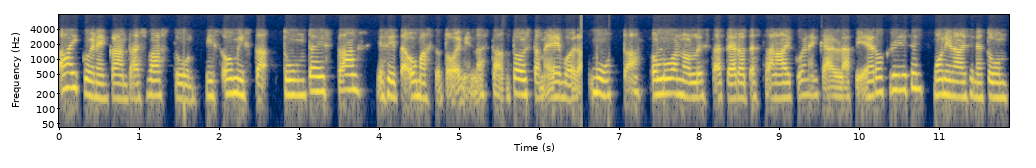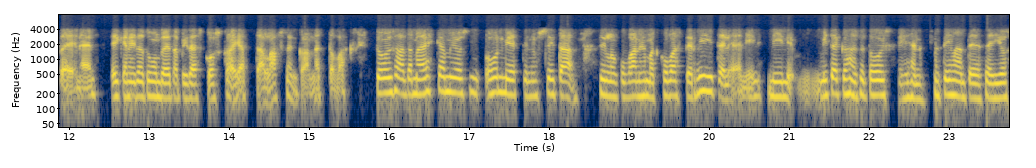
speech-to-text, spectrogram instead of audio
aikuinen kantaisi vastuun niistä omista tunteistaan ja siitä omasta toiminnastaan. Toista me ei voida muuttaa. On luonnollista, että erotessaan aikuinen käy läpi erokriisin moninaisine tunteineen, eikä niitä tunteita pitäisi koskaan jättää lapsen kannettavaksi. Toisaalta mä ehkä myös olen miettinyt sitä, silloin kun vanhemmat kovasti riitelee, niin, niin mitäköhän se toisi siihen tilanteeseen, jos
